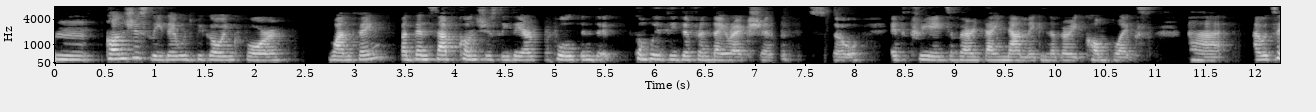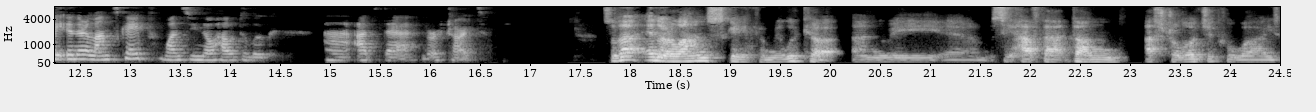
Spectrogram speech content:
mm, consciously, they would be going for one thing, but then subconsciously they are pulled in the completely different direction. So it creates a very dynamic and a very complex, uh, I would say, inner landscape once you know how to look uh, at the birth chart. So that inner landscape, and we look at and we um, see have that done astrological wise.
